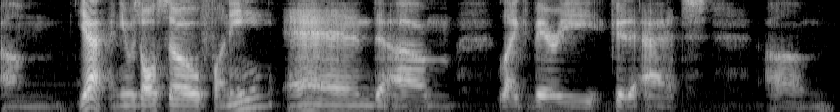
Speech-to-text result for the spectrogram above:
Um, yeah, and he was also funny and um, like very good at. Um,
